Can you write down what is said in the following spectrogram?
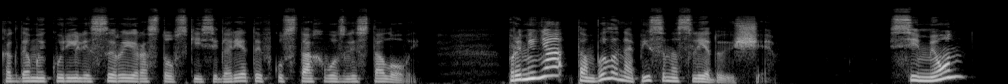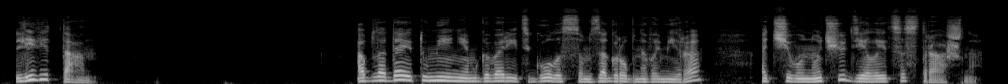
когда мы курили сырые ростовские сигареты в кустах возле столовой. Про меня там было написано следующее. Семен Левитан. обладает умением говорить голосом загробного мира, отчего ночью делается страшно.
